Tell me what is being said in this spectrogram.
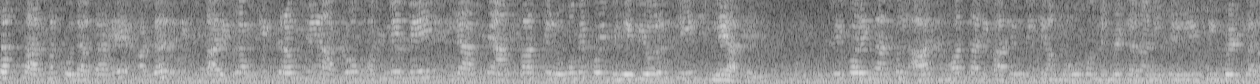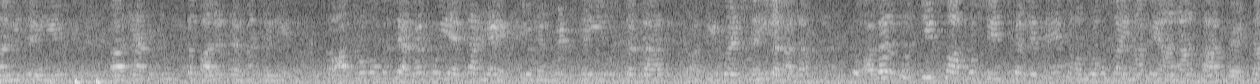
तब सार्थक हो जाता है। अगर इस कार्यक्रम के क्रम में आप लोग अपने में या अपने आसपास के लोगों में कोई बिहेवियरल चेंज ले आते हैं। से फॉर एग्ज़ाम्पल आज बहुत सारी बातें हुई कि हम लोगों को हेलमेट लगानी चाहिए सीट बेल्ट लगानी चाहिए। ट्रैफ़िक रूल्स का पालन करना चाहिए। तो आप लोगों में से अगर कोई ऐसा है जो हेलमेट्स नहीं यूज़ करता सीट बेल्ट नहीं लगाता तो अगर उस चीज़ को आप लोग चेंज कर लेते हैं तो हम लोगों का यहाँ पे आना, साथ बैठना,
